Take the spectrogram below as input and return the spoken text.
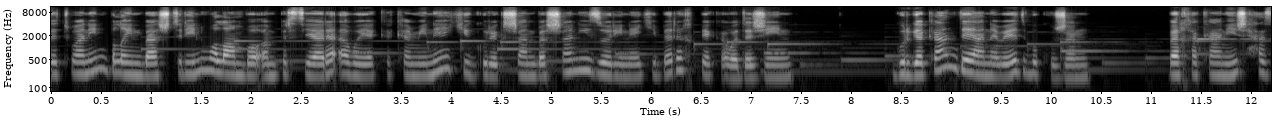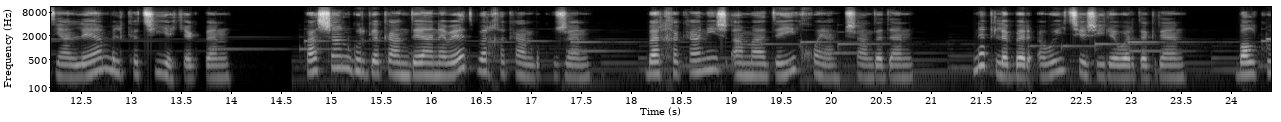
دەتوانین بڵێین باشترین وەڵام بۆ ئەم پرسیارە ئەوەیە کە کەمینەیەکی گورگ شان بە شانی زۆرینەیەکی بەرخ پێکەوە دەژین؟ گورگەکان دەیانەوێت بکوژن. بەرخەکانیش حەزیان لێیە ملکەچی یەکێک بن. پاشان گورگەکان دەیانەوێت بەرخەکان بکوژن، بەرخەکانیش ئامادەیی خۆیان پیشان دەدەن، نەک لەبەر ئەوەی چێژی لێ وەردەگرن، بەڵکو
